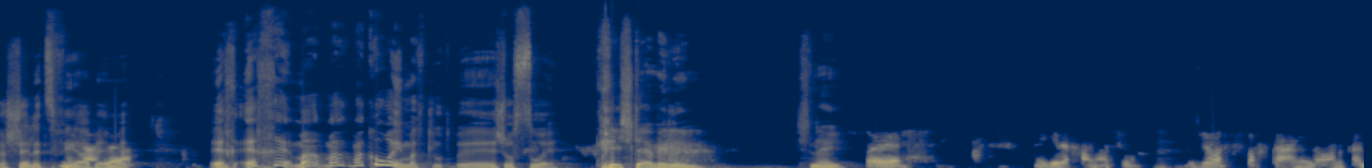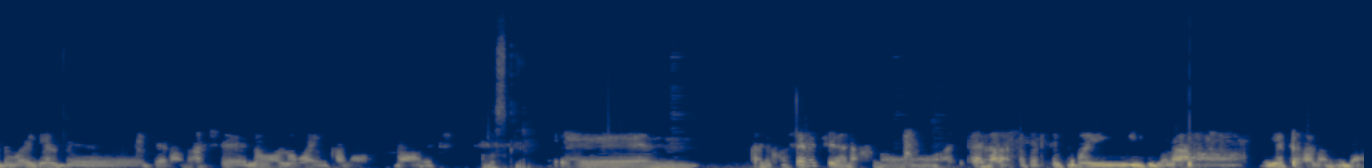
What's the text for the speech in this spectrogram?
קשה לצפייה באמת. איך, איך, מה, מה, מה קורה עם התלות בז'וסואה? קחי שתי מילים. שני. אני אגיד לך משהו, ג'וס שחקן גאון כדורגל ברמה שלא לא רואים כמה בארץ. מסכים. אמ, אני חושבת שאנחנו, אין מה לעשות, התקציב היא גדולה יתר על המידה.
